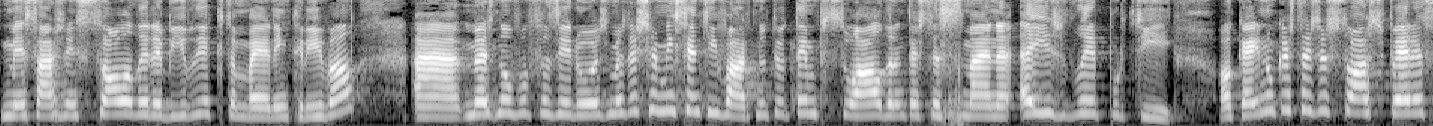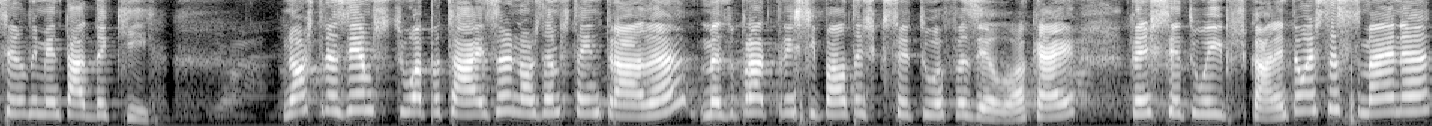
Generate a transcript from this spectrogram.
de mensagem só a ler a Bíblia, que também era incrível. Uh, mas não vou fazer hoje, mas deixa-me incentivar no teu tempo pessoal, durante esta semana, a ir ler por ti, ok? Nunca estejas só à espera de ser alimentado daqui. Nós trazemos-te o appetizer, nós damos-te a entrada, mas o prato principal tens que ser tu a fazê-lo, ok? Tens que ser tu a ir buscar. Então, esta semana,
